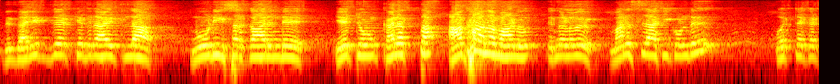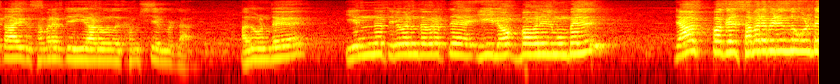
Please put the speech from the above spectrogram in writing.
ഇത് ദരിദ്രർക്കെതിരായിട്ടുള്ള മോഡി സർക്കാരിന്റെ ഏറ്റവും കനത്ത ആഘാതമാണ് എന്നുള്ളത് മനസ്സിലാക്കിക്കൊണ്ട് ഒറ്റക്കെട്ടായി സമരം ചെയ്യുകയാണെന്നുള്ളത് സംശയമില്ല. അതുകൊണ്ട് ഇന്ന് തിരുവനന്തപുരത്തെ ഈ ലോക്ഭവനിൽ മുമ്പിൽ രാപ്പകൽ സമരമിരുന്നുകൊണ്ട്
